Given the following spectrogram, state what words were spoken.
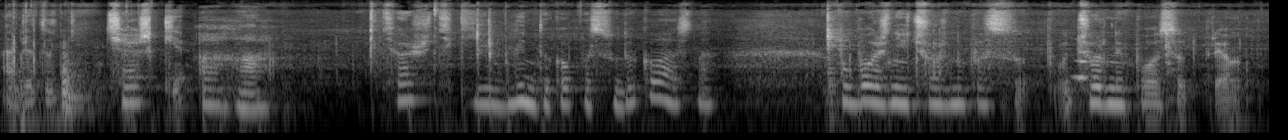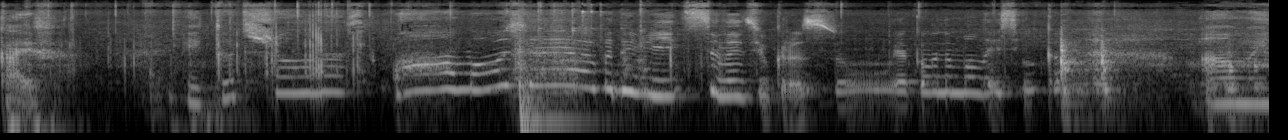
А де тут чашки? Ага. Чашечки, блін, така посуда класна. Обожнюю чорну посуд, чорний посуд, прям кайф. І тут що у нас? О, Боже, подивіться на цю красу, яка вона малесенька. А ми.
